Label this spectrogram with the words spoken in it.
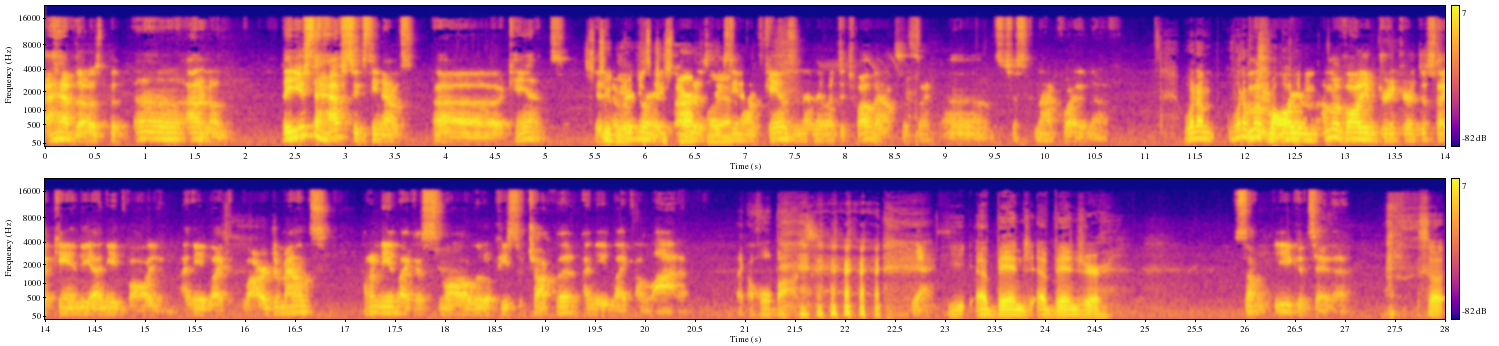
I have those, but uh, I don't know. They used to have 16 ounce uh, cans. It's It, too big. It's originally, too it started as 16 ounce cans, and then they went to 12 ounce. It's like uh, it's just not quite enough. What I'm what I'm, I'm a troubled- volume. I'm a volume drinker, just like candy. I need volume. I need like large amounts. I don't need like a small little piece of chocolate. I need like a lot of. Like a whole box. Yeah, a binge a binger. some you could say that. So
